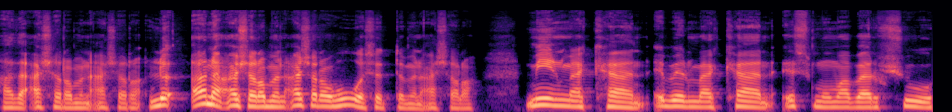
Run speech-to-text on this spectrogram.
هذا 10 من 10 لأ أنا 10 من 10 وهو 6 من 10 مين ما كان، ابن ما كان، اسمه ما باعرف شو،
